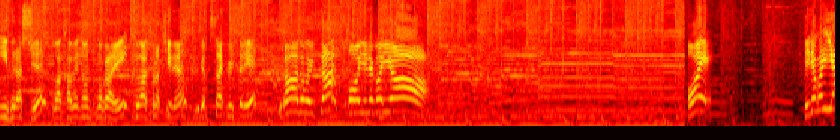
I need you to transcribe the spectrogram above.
いいフラッシュ。は壁のところに。クワトロキル。よし最後一人。ああどこ行った？おい出てこいよ。おい！出てこいよ！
